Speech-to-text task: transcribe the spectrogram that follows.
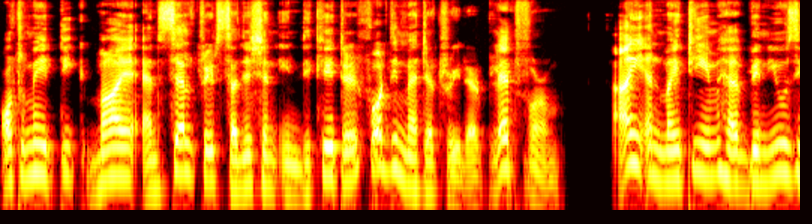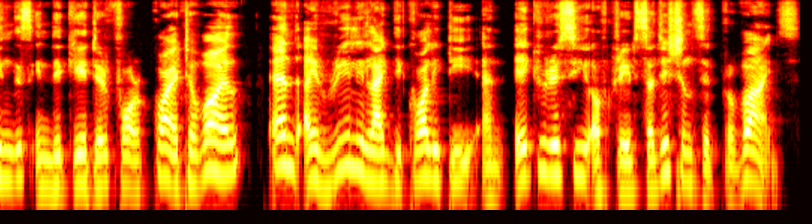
automatic buy and sell trade suggestion indicator for the MetaTrader platform. I and my team have been using this indicator for quite a while and I really like the quality and accuracy of trade suggestions it provides.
